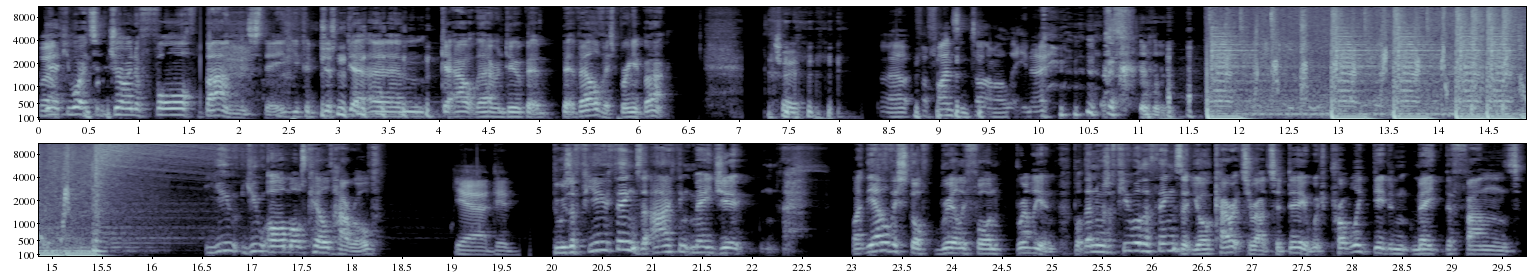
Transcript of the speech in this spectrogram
Well, yeah, if you wanted to join a fourth band, Steve, you could just get um, get out there and do a bit of, bit of Elvis. Bring it back. true. Well, if I find some time, I'll let you know. You you almost killed Harold. yeah, I did. There was a few things that I think made you like the Elvis stuff really fun, brilliant. But then there was a few other things that your character had to do, which probably didn't make the fans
